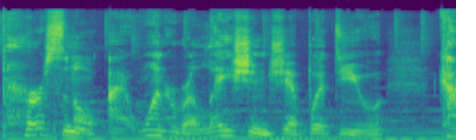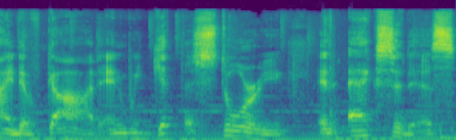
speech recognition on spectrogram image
personal, I want a relationship with you kind of God. And we get the story in Exodus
